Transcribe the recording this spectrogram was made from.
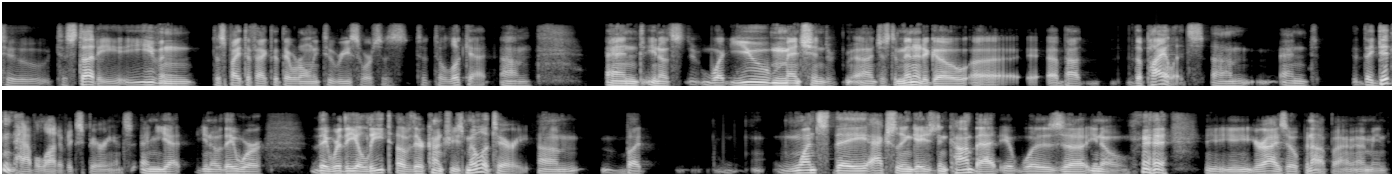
to to study, even despite the fact that there were only two resources to, to look at. Um, and you know what you mentioned uh, just a minute ago uh, about the pilots, um, and they didn't have a lot of experience, and yet you know they were they were the elite of their country's military. Um, but once they actually engaged in combat, it was uh, you know your eyes open up. I, I mean,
